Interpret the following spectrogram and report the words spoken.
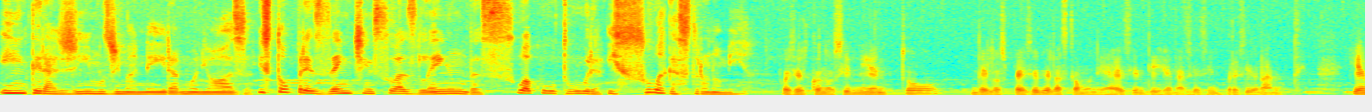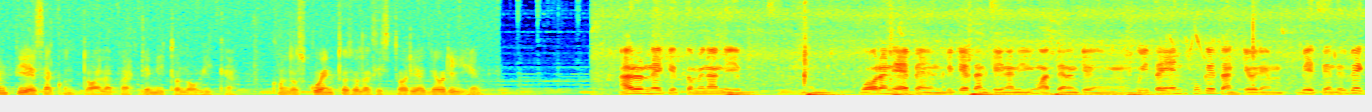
e interagimos de maneira harmoniosa. Estou presente em suas lendas, sua cultura e sua gastronomia. Pues el conocimiento de los peces de las comunidades indígenas es impresionante y empieza con toda la parte mitológica, con los cuentos o las historias de origen. Aro ne ke tomenani wara ne pen biketan ke nani watenan ke guita en kuketan ke veren beten de vek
